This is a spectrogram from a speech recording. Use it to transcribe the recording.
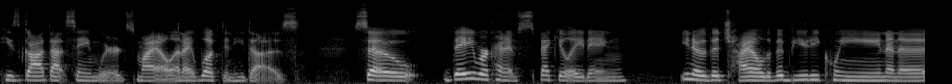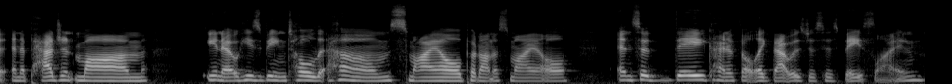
he's got that same weird smile and i looked and he does so they were kind of speculating you know the child of a beauty queen and a and a pageant mom you know, he's being told at home, smile, put on a smile. And so they kind of felt like that was just his baseline.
